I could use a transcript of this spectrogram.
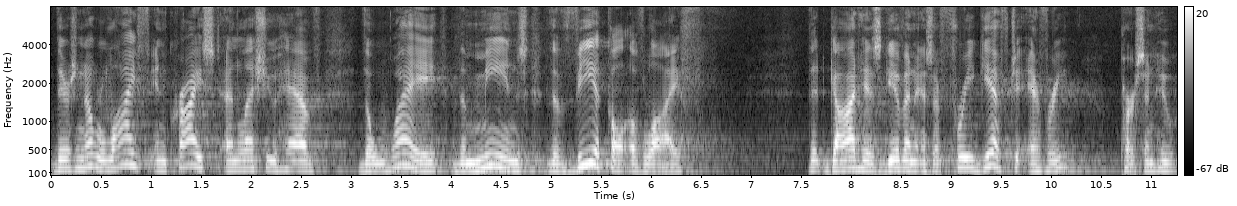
there's no life in Christ unless you have the way, the means, the vehicle of life that God has given as a free gift to every person who,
